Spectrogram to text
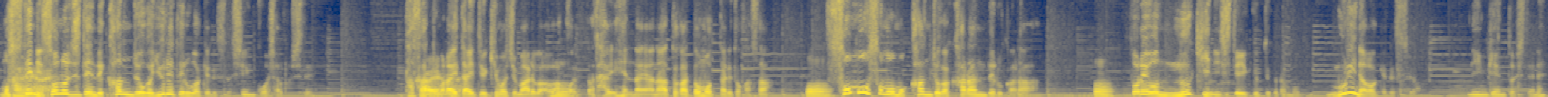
もうすでにその時点で感情が揺れてるわけですよ信仰者として。助かってもらいたいという気持ちもあれば、はいうわこれ大変なんやなとかって思ったりとかさ、うん。そもそももう感情が絡んでるからうん。それを抜きにしていくっていうことはもう無理なわけですよ人間としてね。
